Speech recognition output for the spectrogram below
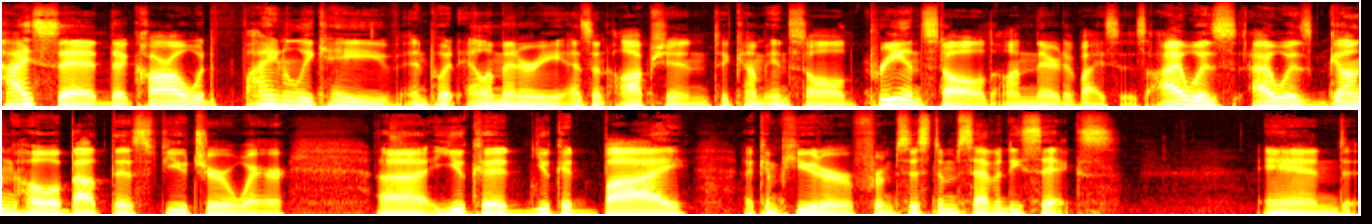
I said that Carl would finally cave and put Elementary as an option to come installed, pre-installed on their devices. I was I was gung ho about this future where uh, you could you could buy a computer from System 76 and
